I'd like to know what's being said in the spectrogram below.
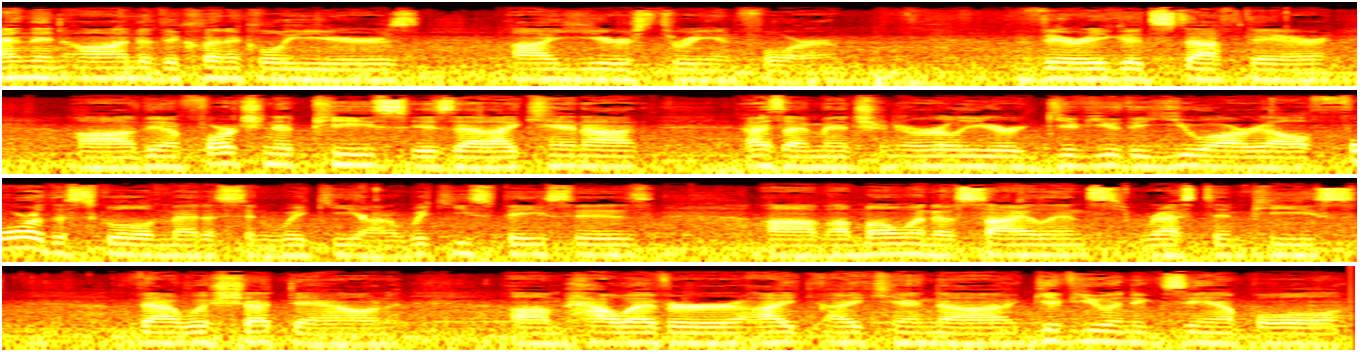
and then on to the clinical years, uh, years three and four. Very good stuff there. Uh, the unfortunate piece is that I cannot as I mentioned earlier, give you the URL for the School of Medicine wiki on Wikispaces. Um, a moment of silence, rest in peace. That was shut down. Um, however, I, I can uh, give you an example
